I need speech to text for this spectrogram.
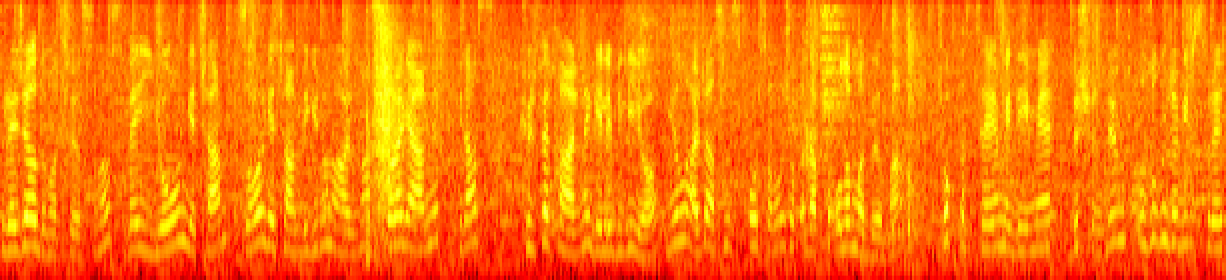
sürece adım atıyorsunuz ve yoğun geçen, zor geçen bir günün ardından spora gelmek biraz külfet haline gelebiliyor. Yıllarca aslında spor salonu çok adapte olamadığımı, çok da sevmediğimi düşündüğüm uzunca bir süreç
